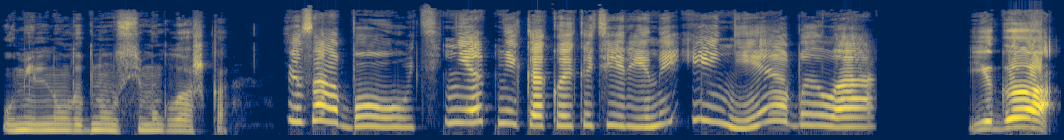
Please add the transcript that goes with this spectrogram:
Умильно улыбнулся ему Глашка – Забудь, нет никакой Катерины и не было. Яга,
